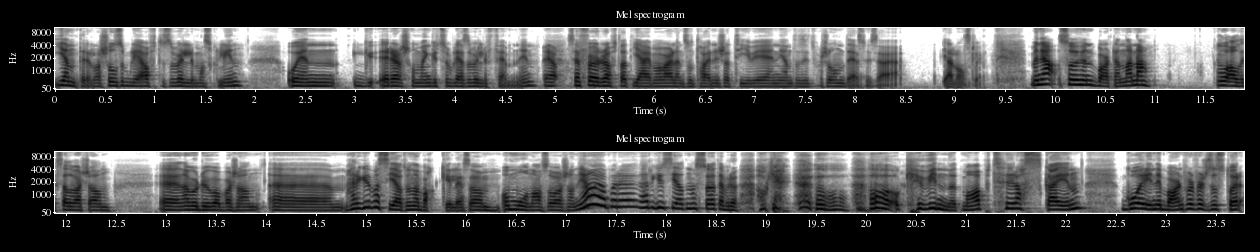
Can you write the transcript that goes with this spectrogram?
jenterelasjon så blir jeg ofte så veldig maskulin. Og i en relasjon med en gutt så blir jeg så veldig feminin. Ja. Så jeg føler ofte at jeg må være den som tar initiativ i en jentesituasjon. Det syns jeg er jævlig vanskelig. Men ja, så hun bartenderen, da. Og Alex hadde vært sånn nei, hvor du var bare sånn uh, Herregud, bare si at hun er vakker, liksom. Og Mona også var sånn Ja, ja, bare herregud, si at hun er søt. Jeg bare OK. Oh, oh, og kvinnet meg opp, traska inn. Går inn i baren. For det første så står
